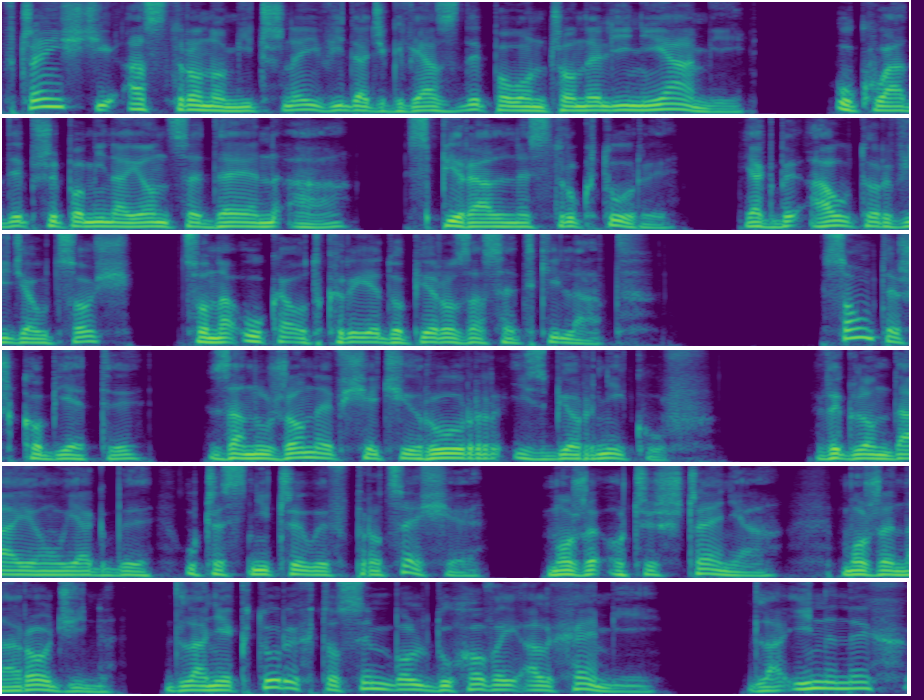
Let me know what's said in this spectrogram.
W części astronomicznej widać gwiazdy połączone liniami, układy przypominające DNA, spiralne struktury, jakby autor widział coś, co nauka odkryje dopiero za setki lat. Są też kobiety zanurzone w sieci rur i zbiorników. Wyglądają, jakby uczestniczyły w procesie, może oczyszczenia, może narodzin. Dla niektórych to symbol duchowej alchemii, dla innych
